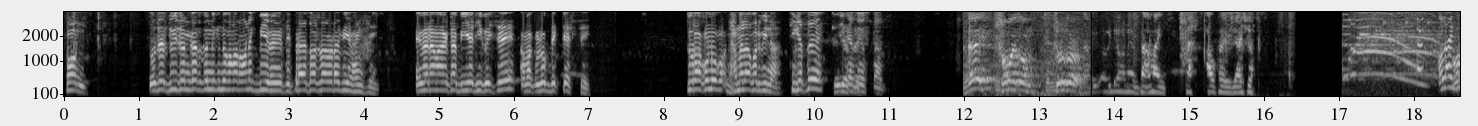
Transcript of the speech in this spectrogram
শোন তোদের দুইজনকার জন্য কিন্তু আমার অনেক বিয়ে ভেঙেছে প্রায় দশ বারোটা বিয়ে ভাঙছে। এবার আমার একটা বিয়ে ঠিক হয়েছে আমাকে লোক দেখতে এসছে। তোরা কোনো ঝামেলা করবি না ঠিক আছে? ঠিক আছে এই সময় কম শুরু করো। ওইটা মানে জামাই খাও খাই যাইছো। ওয়ালাইকুম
